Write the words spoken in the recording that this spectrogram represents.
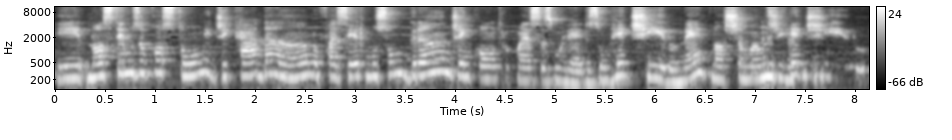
e nós temos o costume de cada ano fazermos um grande encontro com essas mulheres, um retiro, né? Nós chamamos de uhum. retiro.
